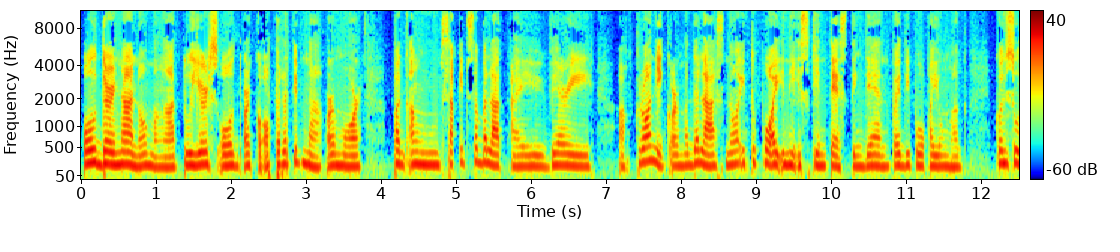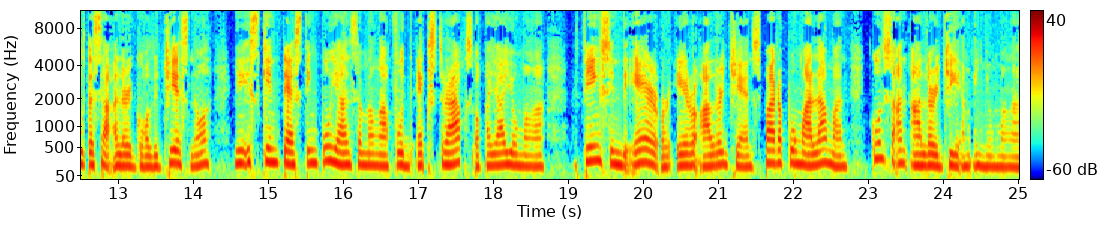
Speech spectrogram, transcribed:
older na, no, mga 2 years old or cooperative na or more, pag ang sakit sa balat ay very uh, chronic or madalas, no, ito po ay ini-skin testing din. Pwede po kayong mag konsulta sa allergologist, no? Yung skin testing po yan sa mga food extracts o kaya yung mga things in the air or air allergens para po malaman kung saan allergy ang inyong mga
